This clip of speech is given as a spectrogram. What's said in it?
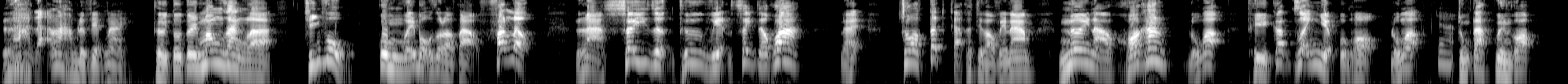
là đã làm được việc này thì tôi tôi mong rằng là chính phủ cùng với bộ giáo dục đào tạo phát động là xây dựng thư viện sách giáo khoa đấy cho tất cả các trường học Việt Nam nơi nào khó khăn đúng không thì các doanh nghiệp ủng hộ đúng không yeah. Dạ. chúng ta quyên góp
